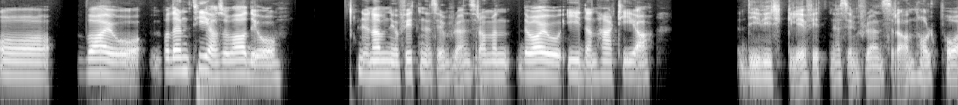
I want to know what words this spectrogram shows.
og var jo På den tida så var det jo Du nevner jo fitnessinfluensere, men det var jo i denne tida de virkelige fitnessinfluenserne holdt på,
